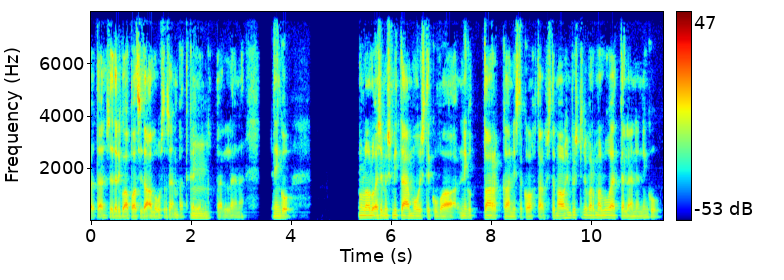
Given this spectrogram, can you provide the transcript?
löytää sieltä niin kuin sitä alusta sen pätkän mm. ja tälleen. Niin kuin, mulla ollut esimerkiksi mitään muistikuvaa niin kuin tarkkaan niistä kohtauksista. Mä olisin pystynyt varmaan luettelemaan ne niin kuin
